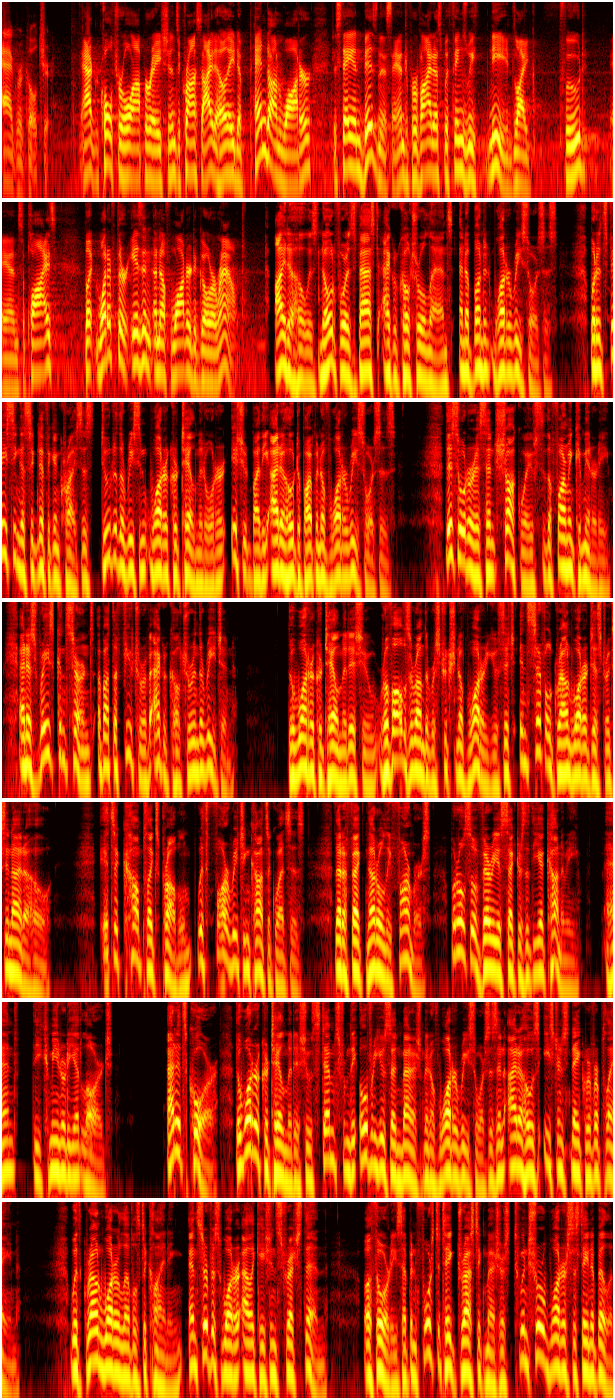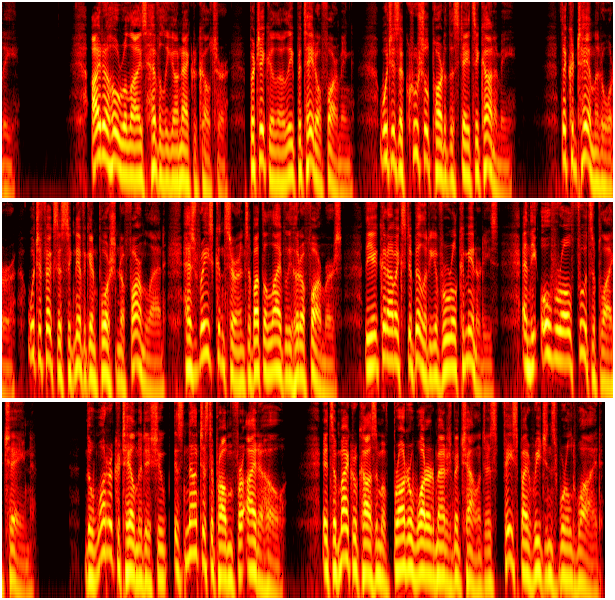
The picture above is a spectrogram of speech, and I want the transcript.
agriculture agricultural operations across Idaho, they depend on water to stay in business and to provide us with things we need like food and supplies. But what if there isn't enough water to go around? Idaho is known for its vast agricultural lands and abundant water resources, but it's facing a significant crisis due to the recent water curtailment order issued by the Idaho Department of Water Resources. This order has sent shockwaves through the farming community and has raised concerns about the future of agriculture in the region. The water curtailment issue revolves around the restriction of water usage in several groundwater districts in Idaho. It's a complex problem with far reaching consequences that affect not only farmers, but also various sectors of the economy and the community at large. At its core, the water curtailment issue stems from the overuse and management of water resources in Idaho's eastern Snake River Plain. With groundwater levels declining and surface water allocations stretched thin, authorities have been forced to take drastic measures to ensure water sustainability. Idaho relies heavily on agriculture, particularly potato farming, which is a crucial part of the state's economy. The curtailment order, which affects a significant portion of farmland, has raised concerns about the livelihood of farmers, the economic stability of rural communities, and the overall food supply chain. The water curtailment issue is not just a problem for Idaho. It's a microcosm of broader water management challenges faced by regions worldwide.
